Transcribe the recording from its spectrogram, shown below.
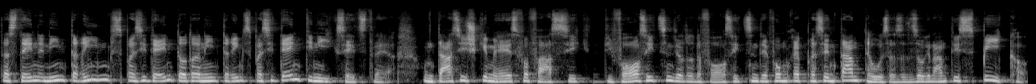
dass dann ein Interimspräsident oder eine Interimspräsidentin eingesetzt wäre. Und das ist gemäß Verfassung die Vorsitzende oder der Vorsitzende vom Repräsentantenhaus, also der sogenannte Speaker.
